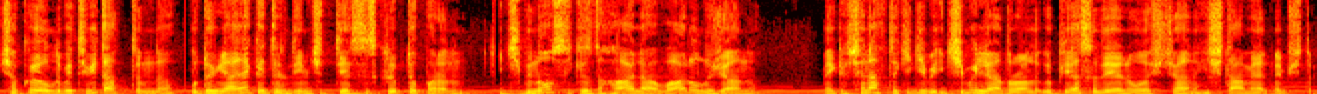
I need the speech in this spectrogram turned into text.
şaka yollu bir tweet attığımda bu dünyaya getirdiğim ciddiyetsiz kripto paranın 2018'de hala var olacağını ve geçen haftaki gibi 2 milyar dolarlık bir piyasa değerine ulaşacağını hiç tahmin etmemiştim.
